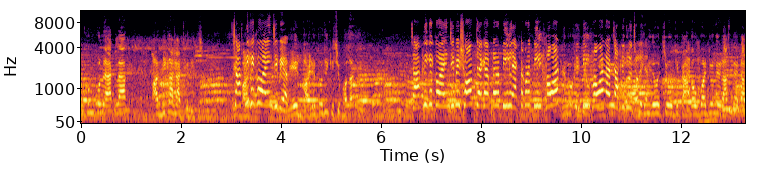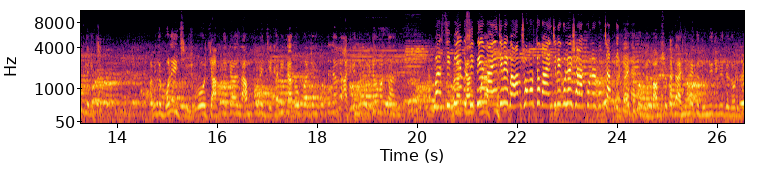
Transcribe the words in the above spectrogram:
মুখোমুখি হলো এক লাখ। আর বিকাশ আটকে দিচ্ছে। চাকরি কেউ আইনজীবী আপনি এর বাইরে তো কিছু বলার নেই। চাকরি কেউ আইনজীবী সব জায়গায় আপনারা পিল একটা করে পিল খাওয়ান পিল খাওয়ান আর চাকরিগুলো চলে যায় অসুবিধা হচ্ছে ও যে টাকা উপার্জনের রাস্তায় আটকে দিচ্ছে। আমি তো বলেইছি ও চাকরিটার নাম করে যেখানেই টাকা উপার্জন করতে যাবে আটকে দেবে এটা আমার কাজ। বা সিপিএম সিপিএম আইনজীবী বাম সমর্থক আইনজীবীগুলোই সারাক্ষণ এরকম চাকরি খেয়ে তো নেয় করবে বামশকতা আইনজীবী তো দুর্নীতিবিরুদ্ধে লড়বে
